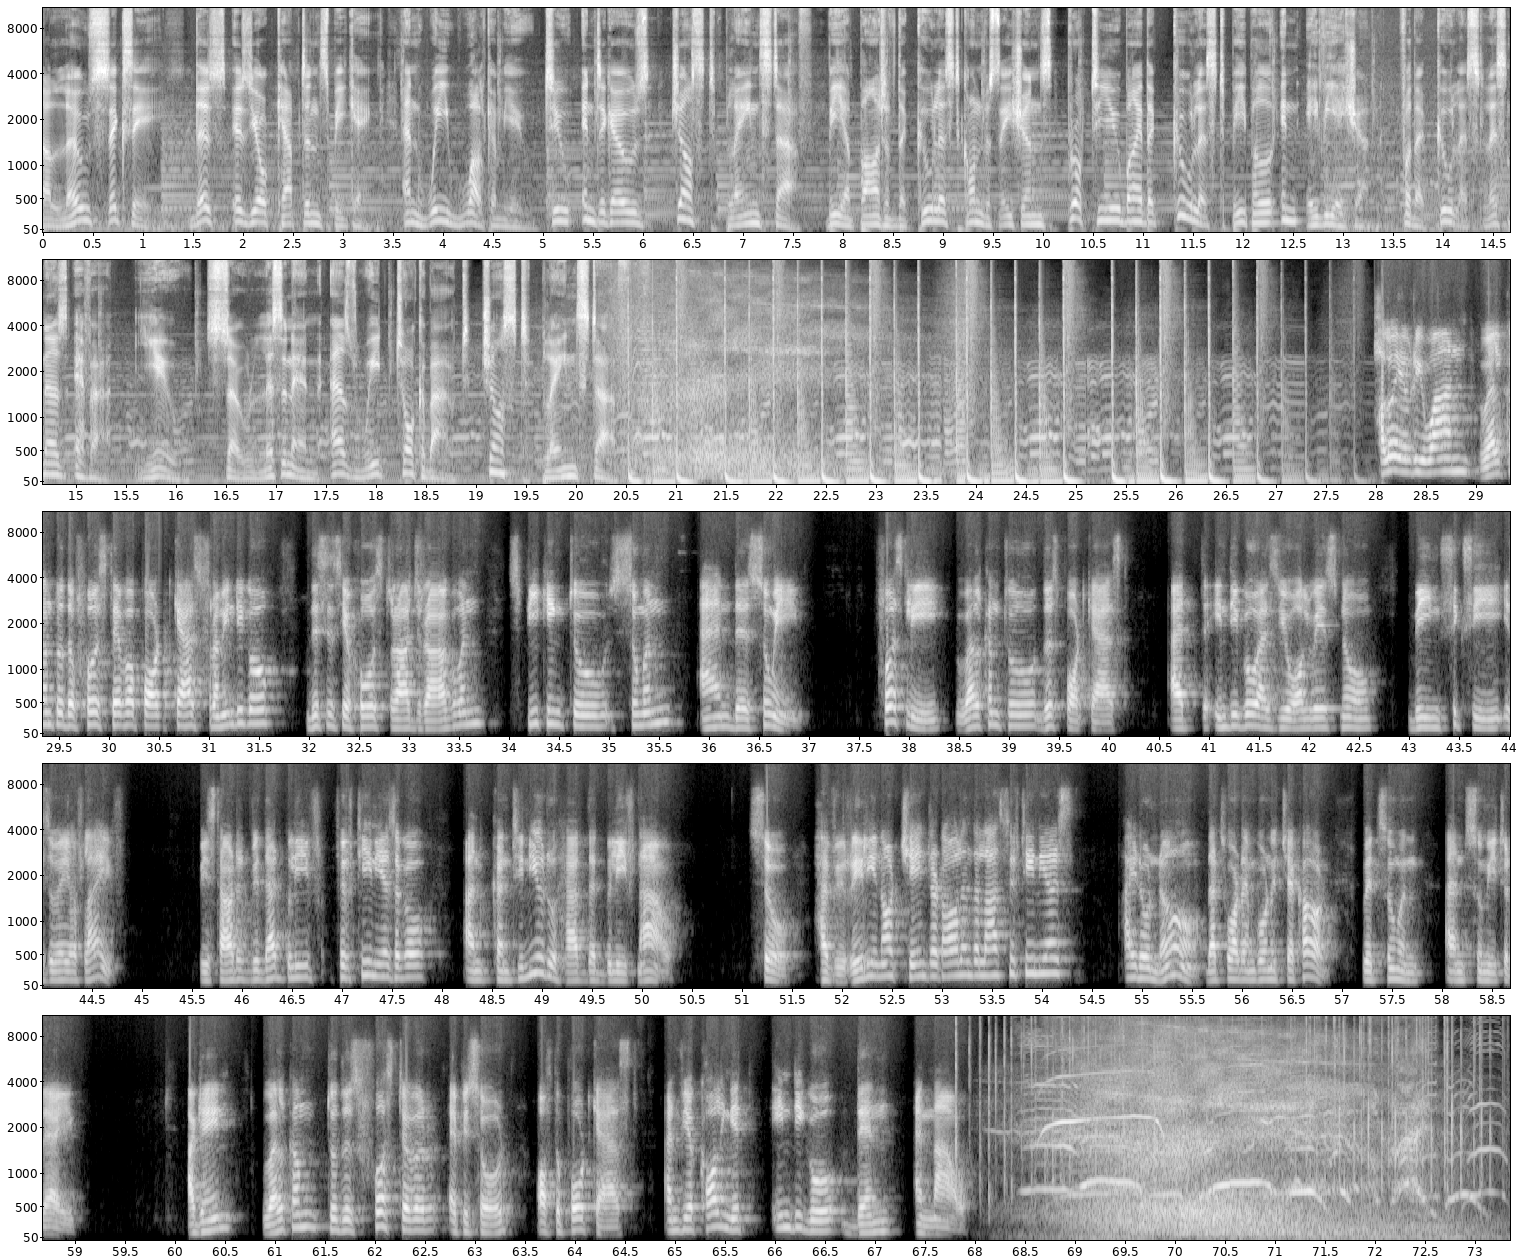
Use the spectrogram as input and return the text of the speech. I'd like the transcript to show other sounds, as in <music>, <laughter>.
Hello, 6E. This is your captain speaking, and we welcome you to Indigo's Just Plane Stuff. Be a part of the coolest conversations brought to you by the coolest people in aviation for the coolest listeners ever. You. So listen in as we talk about just plain stuff. Hello, everyone. Welcome to the first ever podcast from Indigo. This is your host, Raj Raghavan, speaking to Suman and uh, Summi. Firstly, welcome to this podcast. At Indigo, as you always know, being 6E is a way of life. We started with that belief 15 years ago and continue to have that belief now. So, have we really not changed at all in the last 15 years? I don't know. That's what I'm going to check out with Suman and Summi today. Again, welcome to this first ever episode of the podcast, and we are calling it Indigo Then and Now.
